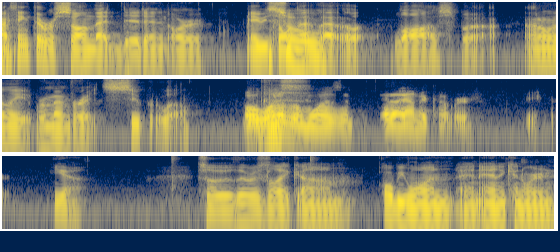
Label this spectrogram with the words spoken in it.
I, I think there were some that didn't or maybe some that, So- that uh, lost but I don't really remember it super well. Well, one of them was a Jedi undercover. Yeah. So there was like um, Obi Wan and Anakin were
